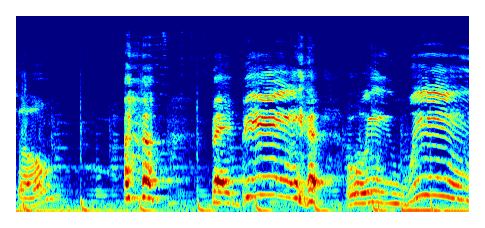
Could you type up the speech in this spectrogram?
so. baby. Wee wee.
